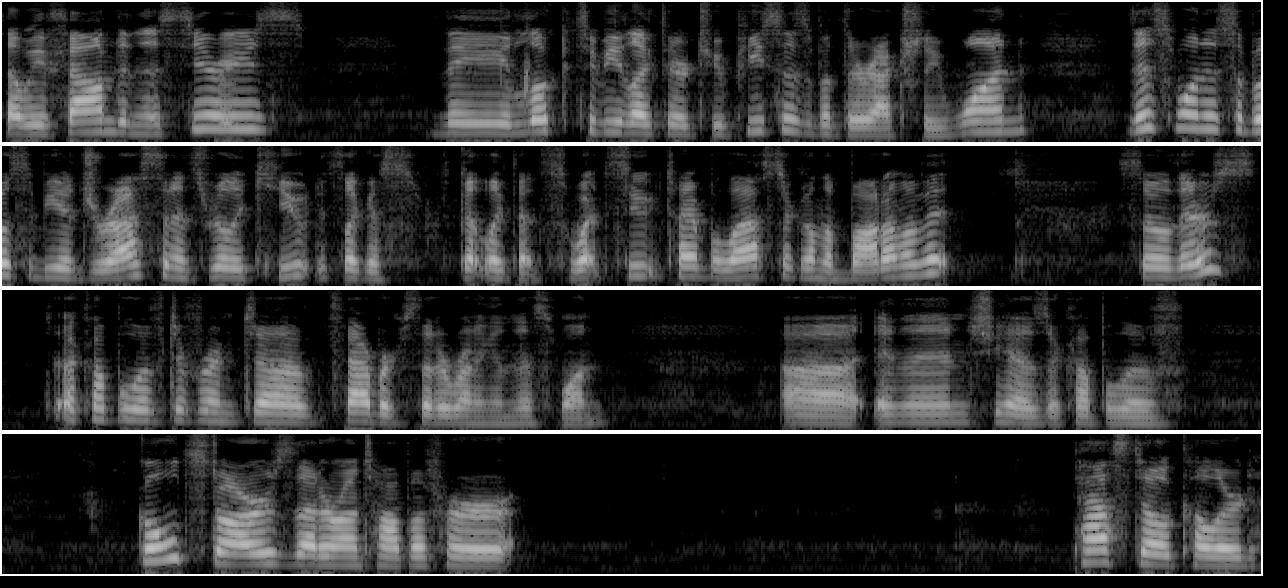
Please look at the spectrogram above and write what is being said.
that we found in this series, they look to be like they're two pieces, but they're actually one. This one is supposed to be a dress, and it's really cute. It's like a it's got like that sweatsuit type elastic on the bottom of it. So there's a couple of different uh, fabrics that are running in this one. Uh, and then she has a couple of gold stars that are on top of her pastel colored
